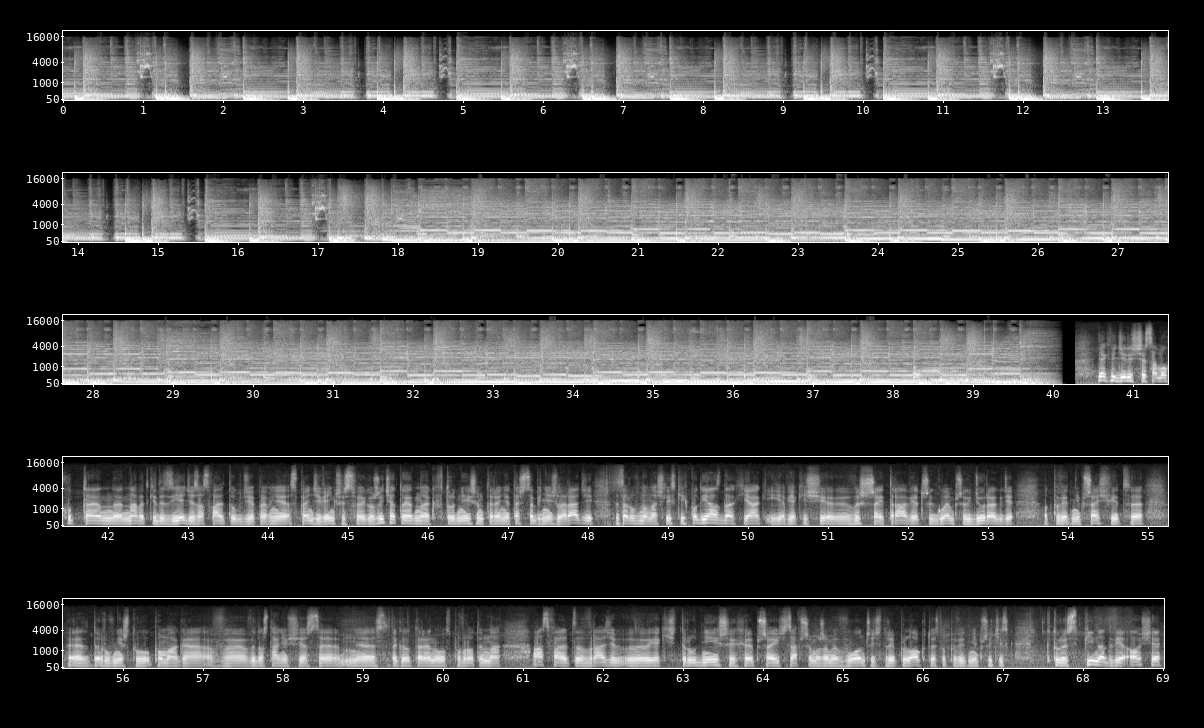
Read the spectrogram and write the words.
Jak widzieliście, samochód ten, nawet kiedy zjedzie z asfaltu, gdzie pewnie spędzi większość swojego życia, to jednak w trudniejszym terenie też sobie nieźle radzi, zarówno na śliskich podjazdach, jak i w jakiejś e, wyższej trawie czy głębszych dziurach, gdzie odpowiedni prześwit e, e, również tu pomaga w wydostaniu się z, z tego terenu z powrotem na asfalt. W razie jakichś trudniejszych przejść zawsze możemy włączyć tryb lock, to jest odpowiedni przycisk, który spina dwie osie.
